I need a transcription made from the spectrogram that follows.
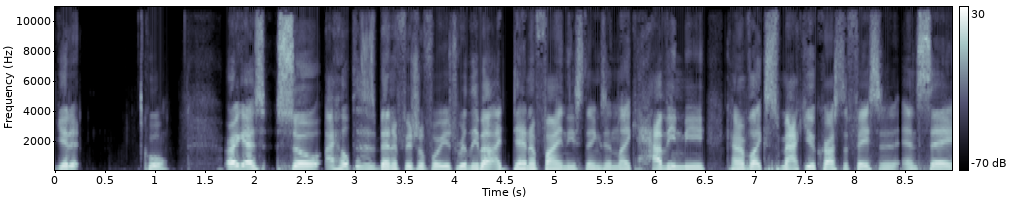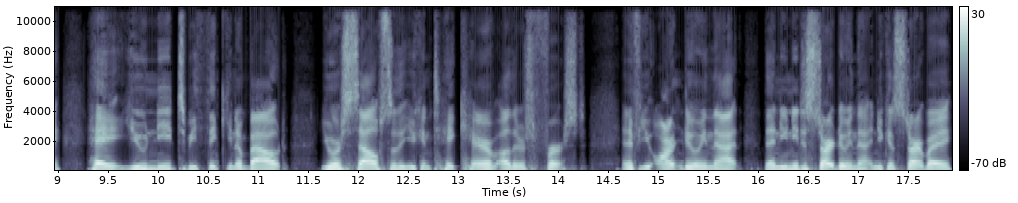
Get it? Cool. All right, guys. So I hope this is beneficial for you. It's really about identifying these things and like having me kind of like smack you across the face and, and say, hey, you need to be thinking about yourself so that you can take care of others first. And if you aren't doing that, then you need to start doing that. And you can start by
